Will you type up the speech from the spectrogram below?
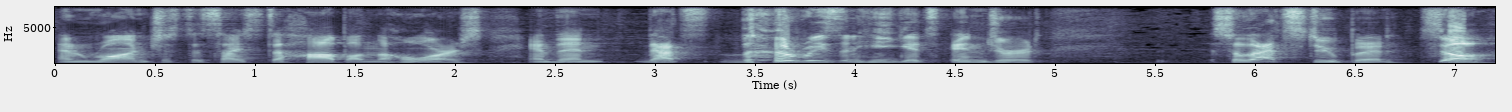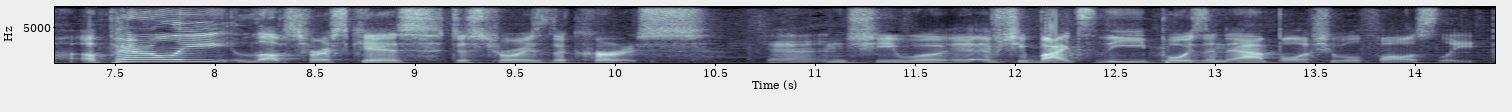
and Ron just decides to hop on the horse, and then that's the reason he gets injured. So that's stupid. So apparently, Love's first kiss destroys the curse, and she will. If she bites the poisoned apple, she will fall asleep.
